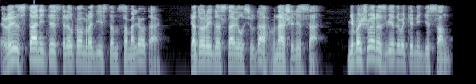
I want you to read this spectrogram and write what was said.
Вы станете стрелком-радистом самолета, который доставил сюда, в наши леса, небольшой разведывательный десант.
